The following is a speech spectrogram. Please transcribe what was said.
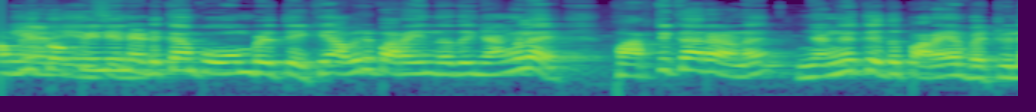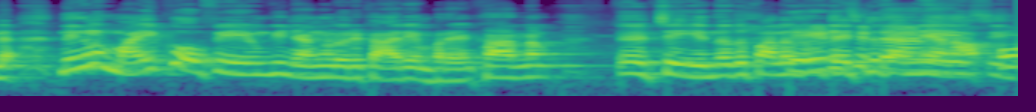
പബ്ലിക് ഒപ്പീനിയൻ എടുക്കാൻ പോകുമ്പോഴത്തേക്ക് അവർ പറയുന്നത് ഞങ്ങളെ പാർട്ടിക്കാരാണ് ഞങ്ങൾക്ക് ഇത് പറയാൻ പറ്റില്ല നിങ്ങൾ മൈക്ക് ഓഫ് ചെയ്യുമെങ്കിൽ ഞങ്ങൾ ഒരു കാര്യം പറയാം. കാരണം ചെയ്യുന്നത് പലതും തെറ്റ് തന്നെയാണ്. അപ്പോൾ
